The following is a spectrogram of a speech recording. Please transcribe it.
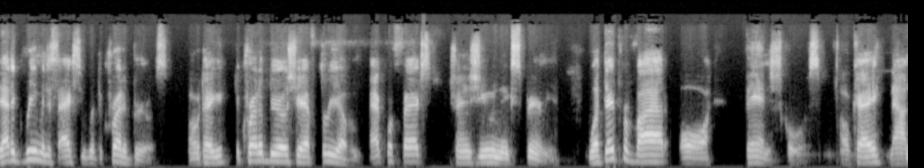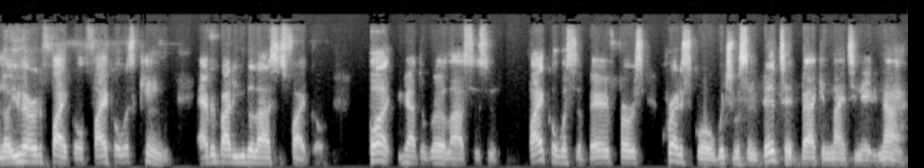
that agreement is actually with the credit bureaus. Okay, the credit bureaus, you have three of them Equifax, TransUnion, and Experian. What they provide are Vantage scores. Okay, now I know you heard of FICO. FICO is king. Everybody utilizes FICO, but you have to realize this is FICO was the very first credit score, which was invented back in 1989.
